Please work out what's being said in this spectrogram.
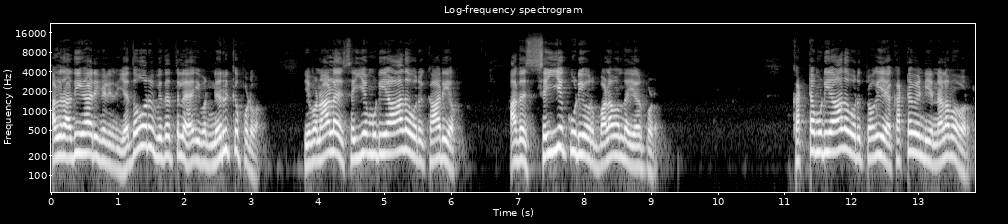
அல்லது அதிகாரிகளின் ஏதோ ஒரு விதத்தில் இவன் நெருக்கப்படுவான். இவனால் செய்ய முடியாத ஒரு காரியம் அதை செய்யக்கூடிய ஒரு பலவந்தம் ஏற்படும். கட்ட முடியாத ஒரு தொகையை கட்ட வேண்டிய நிலைமை வரும்.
